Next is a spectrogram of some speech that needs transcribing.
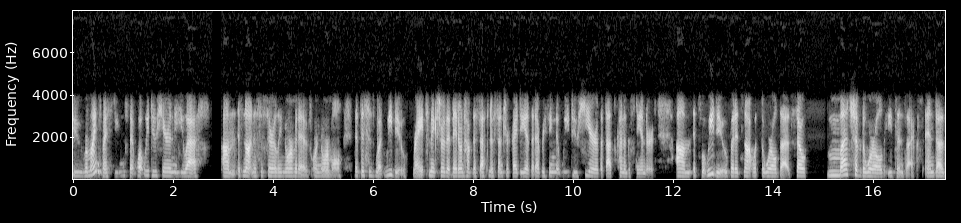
to remind my students that what we do here in the US um, is not necessarily normative or normal, that this is what we do, right? To make sure that they don't have this ethnocentric idea that everything that we do here, that that's kind of the standard. Um, it's what we do, but it's not what the world does. So much of the world eats insects and does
